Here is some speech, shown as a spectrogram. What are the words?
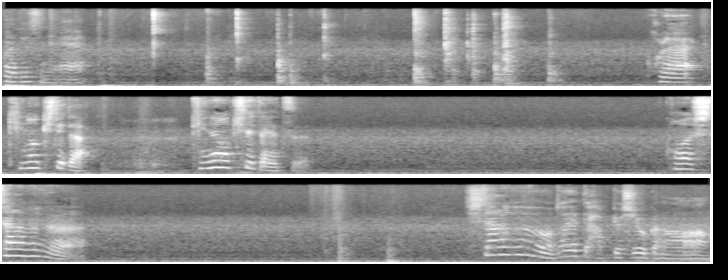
これですね。これ昨日着てた昨日着てたやつ。この下の部分。下の部分をどうやって発表しようかな。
